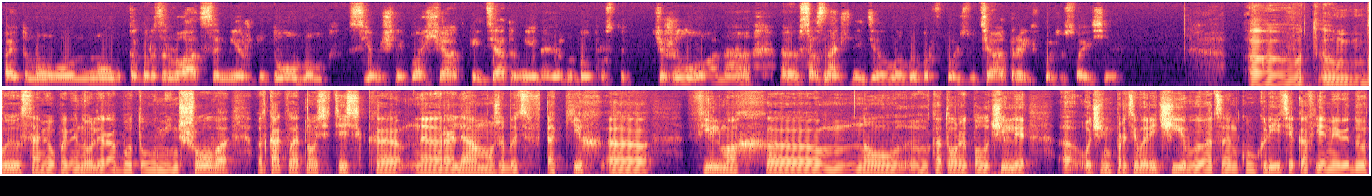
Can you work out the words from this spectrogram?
Поэтому, ну, как бы разрываться между домом, съемочной площадкой и театром ей, наверное, было просто тяжело. Она э, сознательно делала выбор в пользу театра и в пользу своей семьи. А, вот эм, вы сами упомянули работу у Меньшова. Вот как вы относитесь к э, ролям, может быть, в таких э, фильмах, э, ну, которые получили очень противоречивую оценку у критиков, я имею в виду,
